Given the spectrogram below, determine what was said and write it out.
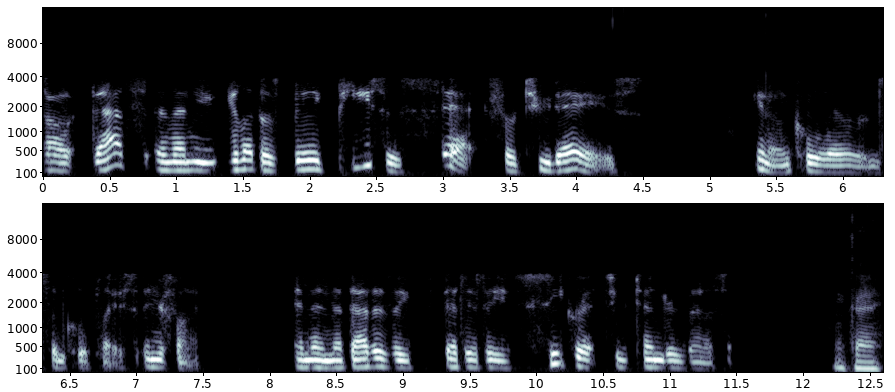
So that's and then you, you let those big pieces sit for two days, you know, in cooler or in some cool place, and you're fine. And then that that is a that is a secret to tender venison. Okay.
